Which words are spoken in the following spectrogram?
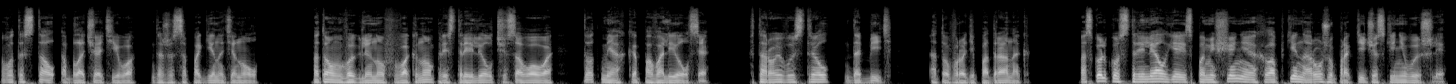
вот и стал облачать его, даже сапоги натянул. Потом, выглянув в окно, пристрелил часового, тот мягко повалился. Второй выстрел — добить, а то вроде подранок. Поскольку стрелял я из помещения, хлопки наружу практически не вышли.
